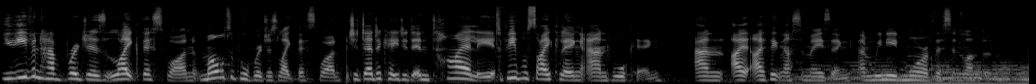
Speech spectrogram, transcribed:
You even have bridges like this one, multiple bridges like this one, which are dedicated entirely to people cycling and walking. And I, I think that's amazing. And we need more of this in London.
